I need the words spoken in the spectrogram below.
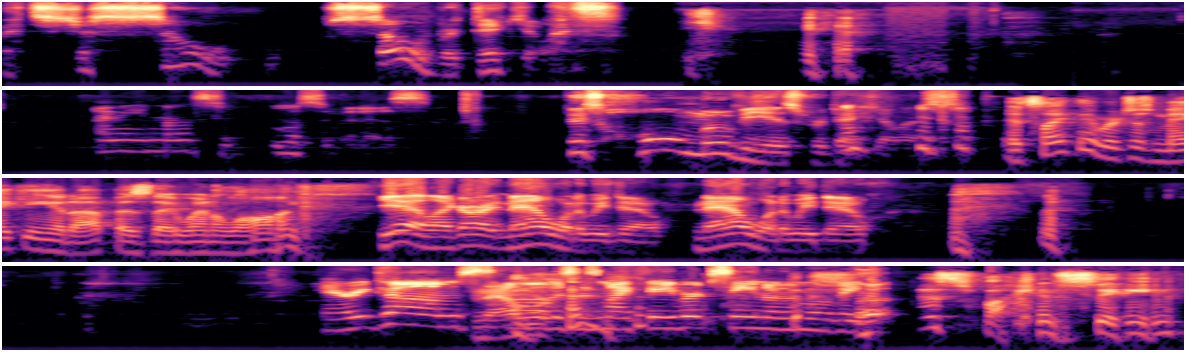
It's just so so ridiculous. Yeah. I mean, most of, most of it is. This whole movie is ridiculous. It's like they were just making it up as they went along. yeah, like all right, now what do we do? Now what do we do? Here he comes. Now oh, this is my favorite scene of the movie. this fucking scene.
